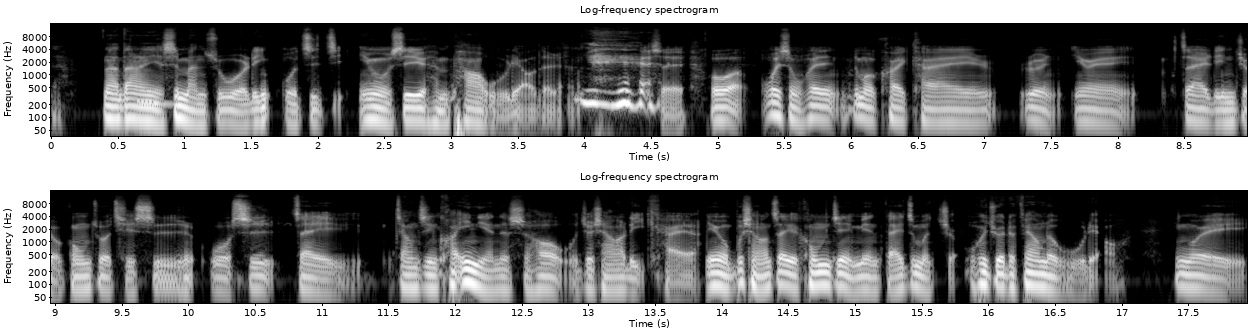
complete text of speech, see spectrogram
的？那当然也是满足我另我自己，因为我是一个很怕无聊的人，所以我为什么会那么快开润？因为在零九工作，其实我是在将近快一年的时候，我就想要离开了，因为我不想要在一个空间里面待这么久，我会觉得非常的无聊，因为。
